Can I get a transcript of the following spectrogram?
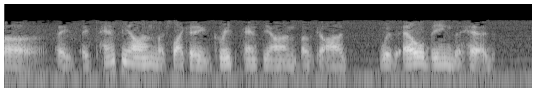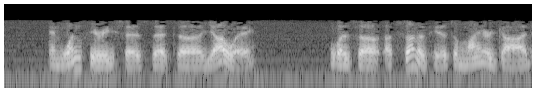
uh, a, a pantheon, much like a Greek pantheon of gods, with El being the head. And one theory says that uh, Yahweh was uh, a son of his, a minor god,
